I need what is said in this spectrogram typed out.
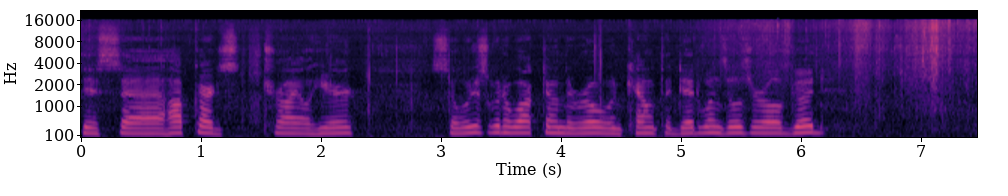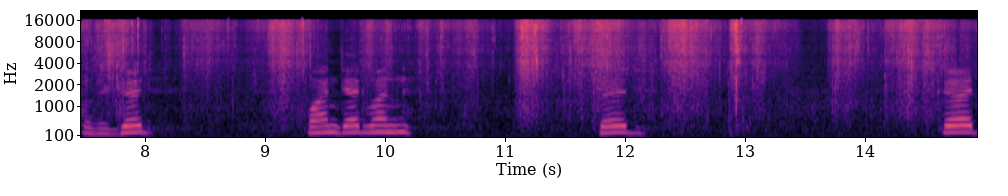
this uh, Hopguards trial here. So we're just going to walk down the row and count the dead ones. Those are all good. Those are good. One dead one. Good. Good.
